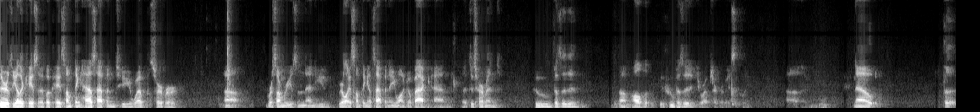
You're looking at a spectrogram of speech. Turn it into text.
there's the other case of, okay, something has happened to your web server uh, for some reason, and you realize something has happened, and you want to go back and uh, determine who visited um, all the, who visited your web server, basically. Uh, now, the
